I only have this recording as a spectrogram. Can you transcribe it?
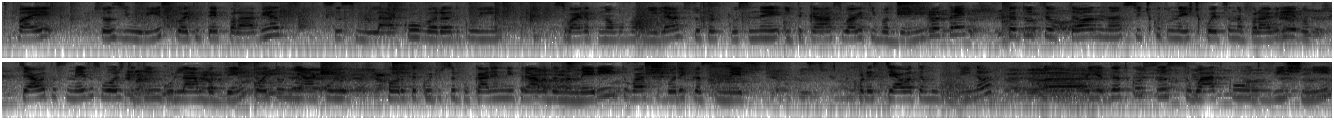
Това е този ориз, който те правят с мляко, варят го и слагат много ваниля, супер вкусен е и така слагат и бадеми вътре, като целта на всичкото нещо, което са направили е в цялата смес да сложат един голям бадем, който някой от хората, които са поканени, трябва да намери и това ще бъде късмет през цялата му година. А, ядат го с сладко от вишни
